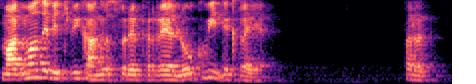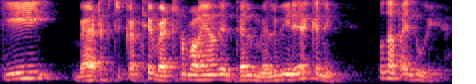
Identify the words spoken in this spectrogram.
ਸਮਾਗਮਾਂ ਦੇ ਵਿੱਚ ਵੀ ਕਾਂਗਰਸ ਤੁਰੇ ਫਿਰ ਰਹੇ ਲੋਕ ਵੀ ਦਿਖ ਰਹੇ ਆ ਪਰ ਕੀ ਬੈਠਕ 'ਚ ਇਕੱਠੇ ਬੈਠਣ ਵਾਲਿਆਂ ਦੇ ਦਿਲ ਮਿਲ ਵੀ ਰਿਹਾ ਕਿ ਨਹੀਂ, ਉਹਦਾ ਪਹਿਲੂ ਇਹ ਹੈ।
